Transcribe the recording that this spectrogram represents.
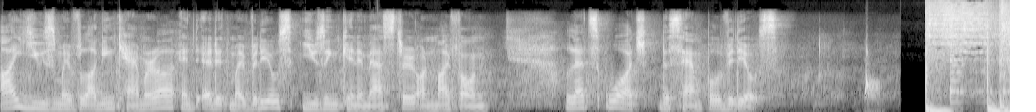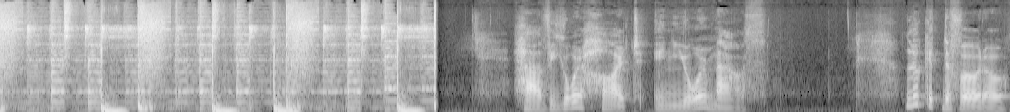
I use my vlogging camera and edit my videos using KineMaster on my phone. Let's watch the sample videos. Have your heart in your mouth. Look at the photo.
